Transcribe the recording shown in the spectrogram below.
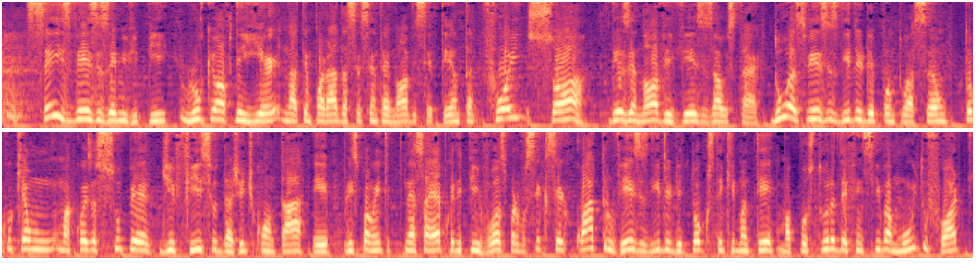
seis vezes MVP, Rookie of the Year na temporada 69 e 70, foi só 19 vezes All-Star, duas vezes líder de pontuação. Toco que é um- uma coisa super difícil da gente contar, e principalmente nessa época de pivôs, para você que ser quatro vezes líder de tocos tem que manter uma postura defensiva muito forte.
